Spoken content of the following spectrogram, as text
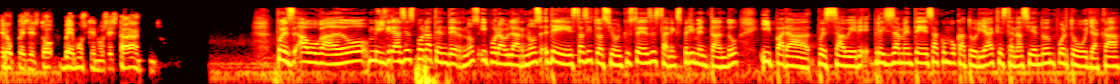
Pero pues esto vemos que no se está dando. Pues abogado, mil gracias por atendernos y por hablarnos de esta situación que ustedes están experimentando y para pues saber precisamente esa convocatoria que están haciendo en Puerto Boyacá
